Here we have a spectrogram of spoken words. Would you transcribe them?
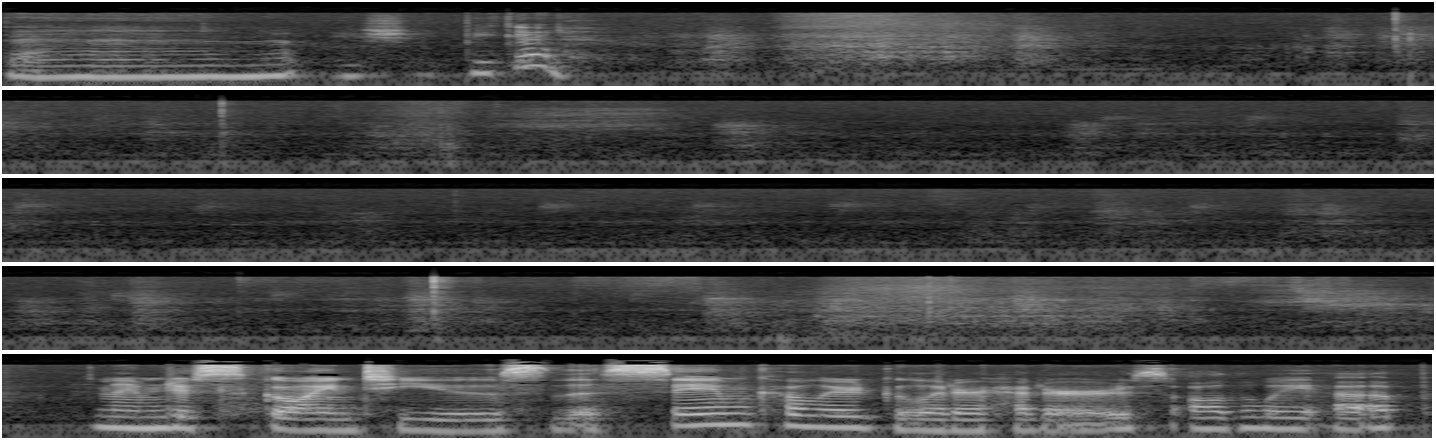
then we should be good. And I'm just going to use the same colored glitter headers all the way up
